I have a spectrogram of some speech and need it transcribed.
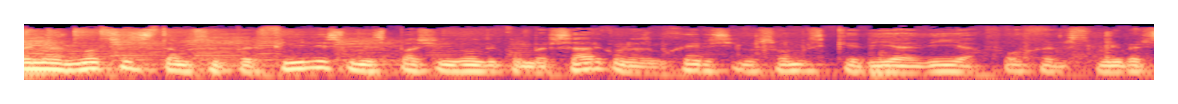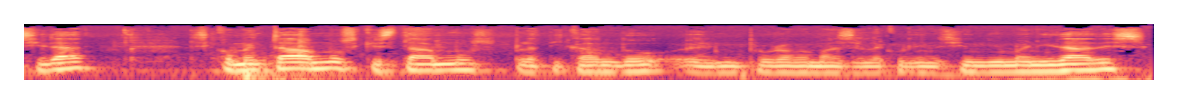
Buenas noches, estamos en Perfiles, un espacio en donde conversar con las mujeres y los hombres que día a día forjan nuestra universidad. Les comentábamos que estamos platicando en un programa más de la Coordinación de Humanidades,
